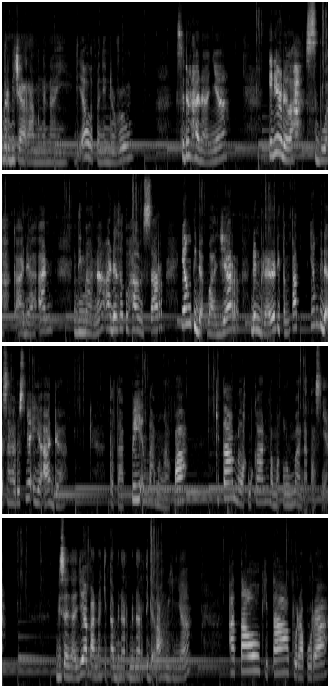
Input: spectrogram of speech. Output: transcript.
berbicara mengenai the elephant in the room, sederhananya, ini adalah sebuah keadaan di mana ada satu hal besar yang tidak wajar dan berada di tempat yang tidak seharusnya ia ada. Tetapi entah mengapa, kita melakukan pemakluman atasnya. Bisa saja karena kita benar-benar tidak tahuinya, atau kita pura-pura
